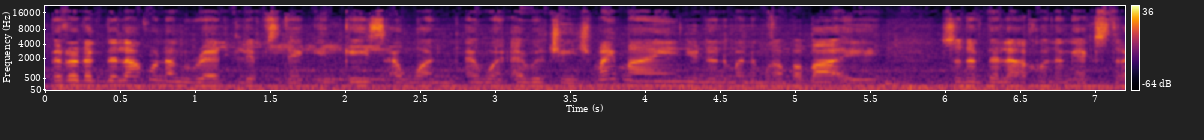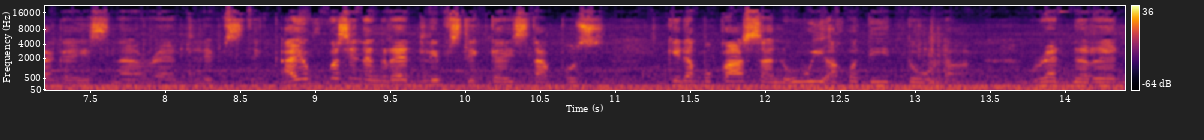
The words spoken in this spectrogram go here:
Pero nagdala ko ng red lipstick in case I want, I want, I will change my mind. Yun na naman ng mga babae. So nagdala ako ng extra guys na red lipstick. Ayaw ko kasi ng red lipstick guys. Tapos kinabukasan, uwi ako dito na red na red.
